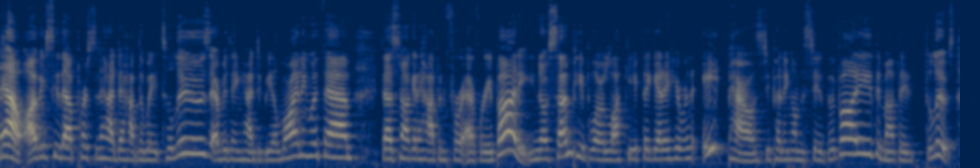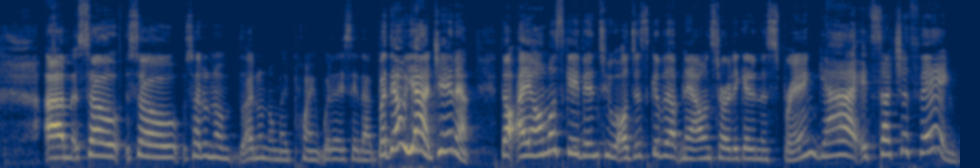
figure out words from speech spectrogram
now, obviously, that person had to have the weight to lose. Everything had to be aligning with them. That's not going to happen for everybody. You know, some people are lucky if they get it here with eight pounds, depending on the state of their body, the amount they need to lose. Um, so, so, so I don't know. I don't know my point. What did I say that? But oh yeah, Janet. Though I almost gave into. I'll just give it up now and start again in the spring. Yeah, it's such a thing.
